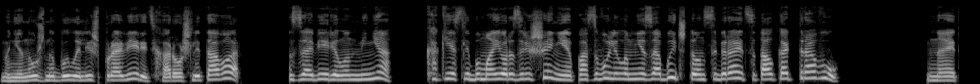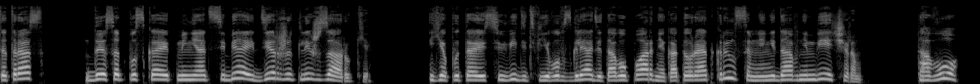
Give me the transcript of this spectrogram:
Мне нужно было лишь проверить, хорош ли товар», — заверил он меня, как если бы мое разрешение позволило мне забыть, что он собирается толкать траву. На этот раз Дес отпускает меня от себя и держит лишь за руки. Я пытаюсь увидеть в его взгляде того парня, который открылся мне недавним вечером. Того,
